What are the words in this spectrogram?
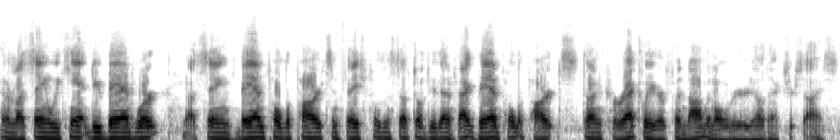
And I'm not saying we can't do band work. I'm not saying band pull aparts and face pulls and stuff don't do that. In fact, band pull aparts done correctly are phenomenal rear delt exercise.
